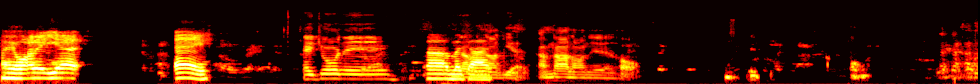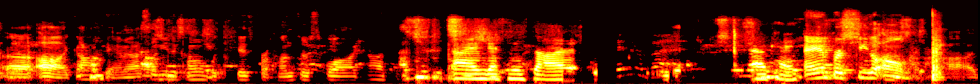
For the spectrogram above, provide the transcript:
I want it yet. Hey, Hey, Jordan. oh my no, god. not yet. I'm not on it at all. Uh, oh, god damn it. I still need to come up with kids for Hunter Squad. God I'm guessing you saw it. Okay. And Brashida. Oh my god.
